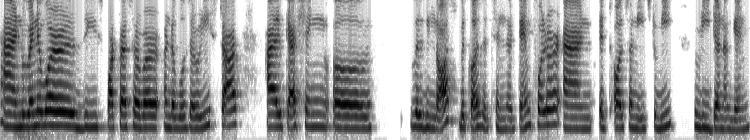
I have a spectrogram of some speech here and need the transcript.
And whenever the Spotfire server undergoes a restart, IL caching uh, will be lost because it's in the temp folder and it also needs to be redone again.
